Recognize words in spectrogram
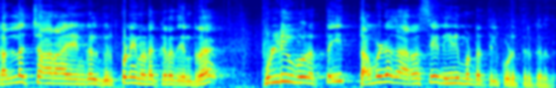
கள்ளச்சாராயங்கள் விற்பனை நடக்கிறது என்ற புள்ளி விவரத்தை தமிழக அரசே நீதிமன்றத்தில் கொடுத்திருக்கிறது.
